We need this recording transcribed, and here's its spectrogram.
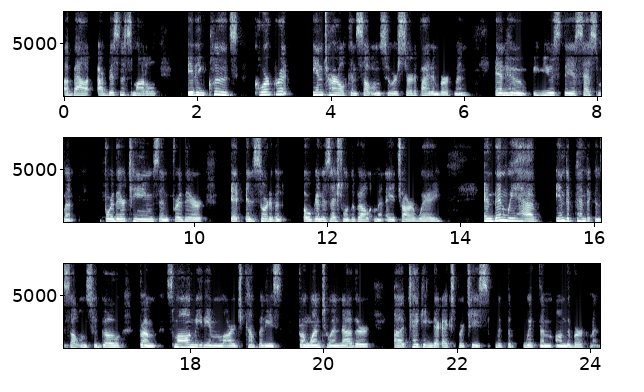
about our business model. It includes corporate internal consultants who are certified in Birkman and who use the assessment for their teams and for their in sort of an organizational development HR way. And then we have independent consultants who go from small, medium, large companies from one to another, uh, taking their expertise with the with them on the Birkman.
